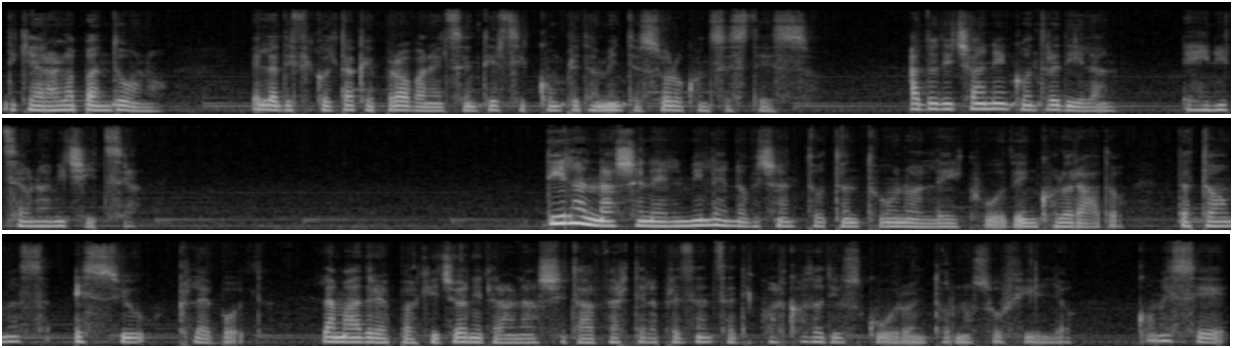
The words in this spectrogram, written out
Dichiara l'abbandono e la difficoltà che prova nel sentirsi completamente solo con se stesso. A 12 anni incontra Dylan e inizia un'amicizia. Dylan nasce nel 1981 a Lakewood, in Colorado, da Thomas e Sue Klebold. La madre a pochi giorni dalla nascita avverte la presenza di qualcosa di oscuro intorno a suo figlio, come se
